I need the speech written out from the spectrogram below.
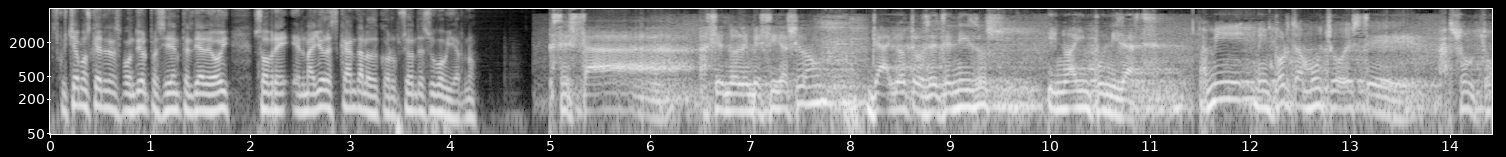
Escuchemos qué le respondió el presidente el día de hoy sobre el mayor escándalo de corrupción de su gobierno. Se está haciendo la investigación, ya hay otros detenidos y no hay impunidad. A mí me importa mucho este asunto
